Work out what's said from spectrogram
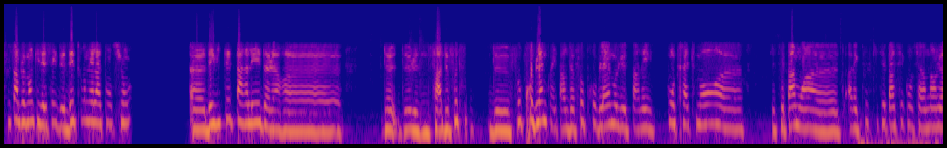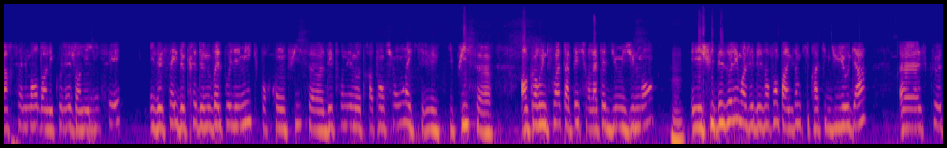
tout simplement qu'ils essayent de détourner l'attention, d'éviter de parler de leur euh, de, de, enfin, de, faux, de faux problèmes quand ils parlent de faux problèmes au lieu de parler concrètement. Euh, je sais pas moi, euh, avec tout ce qui s'est passé concernant le harcèlement dans les collèges, dans les lycées, ils essayent de créer de nouvelles polémiques pour qu'on puisse euh, détourner notre attention et qu'ils puissent euh, encore une fois taper sur la tête du musulman. Mm. Et je suis désolée, moi j'ai des enfants par exemple qui pratiquent du yoga. Euh, Est-ce que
